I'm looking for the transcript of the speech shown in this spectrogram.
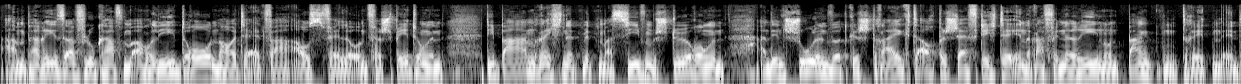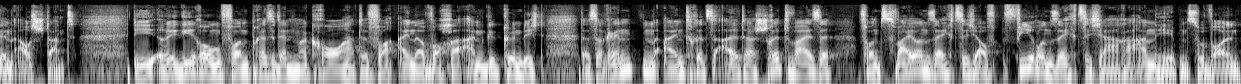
Am Pariser Flughafen Orly drohen heute etwa Ausfälle und Verspätungen. Die Bahn rechnet mit massiven Störungen. An den Schulen wird gestreikt. Auch Beschäftigte in Raffinerien und Banken treten in den Ausstand. Die Regierung von Präsident Macron hatte vor einer Woche angekündigt, dass Renteneintrittsalter schrittweise von 62 auf 64 Jahre anheben zu wollen.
